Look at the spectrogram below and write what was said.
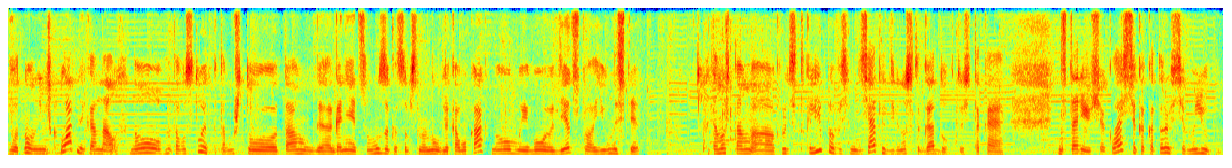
Вот, ну, он немножко платный канал, но он того стоит, потому что там гоняется музыка, собственно, ну, для кого как, но моего детства, юности потому что там э, крутят клипы 80-х, 90-х годов. То есть такая нестареющая классика, которую все мы любим.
